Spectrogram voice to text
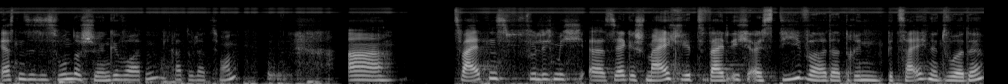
Erstens ist es wunderschön geworden, Gratulation. Äh, zweitens fühle ich mich äh, sehr geschmeichelt, weil ich als Diva da drin bezeichnet wurde.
